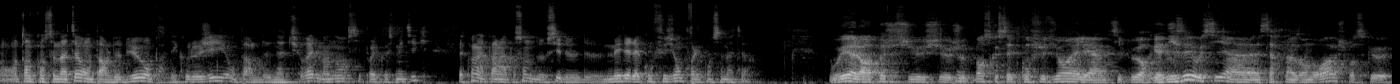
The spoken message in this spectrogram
en tant que consommateur, on parle de bio, on parle d'écologie, on parle de naturel maintenant aussi pour les cosmétiques. Est-ce qu'on n'a pas l'impression aussi de, de mêler la confusion pour les consommateurs? Oui, alors après, je, je, pense que cette confusion, elle est un petit peu organisée aussi à certains endroits. Je pense que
